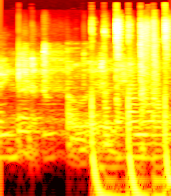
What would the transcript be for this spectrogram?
I'm a little.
